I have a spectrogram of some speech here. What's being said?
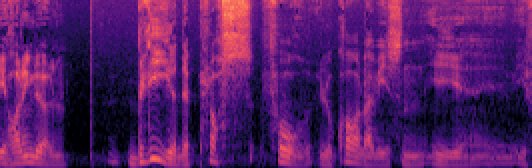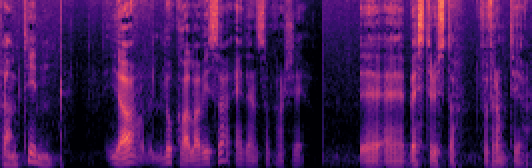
i Hallingdølen, blir det plass for lokalavisen i, i fremtiden? Ja, lokalavisa er den som kanskje eh, er best rusta for framtida.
